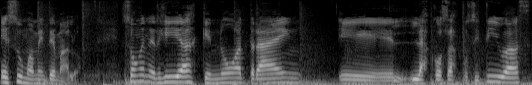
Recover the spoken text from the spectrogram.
es sumamente malo. Son energías que no atraen eh, las cosas positivas.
